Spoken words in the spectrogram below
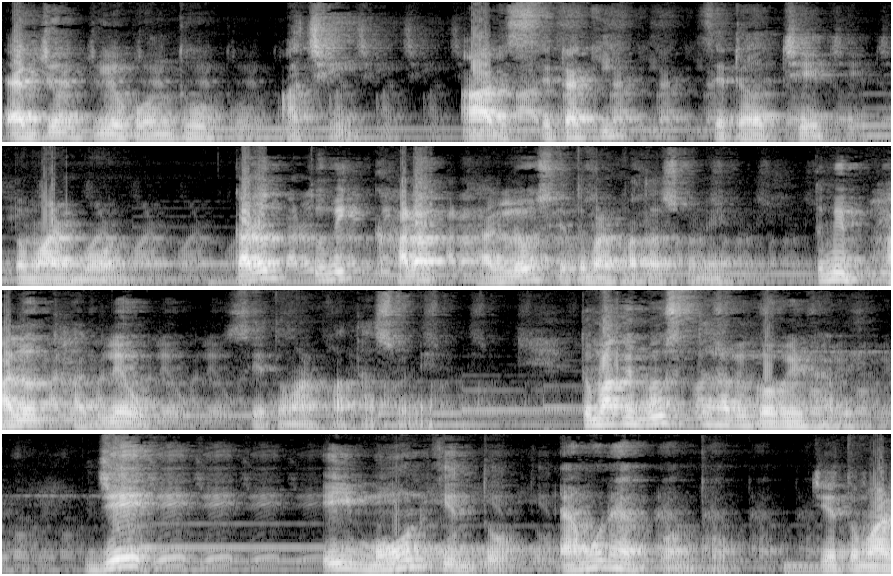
একজন প্রিয় বন্ধু আছেই আর সেটা কি? সেটা হচ্ছে তোমার মন। কারণ তুমি খারাপ থাকলেও সে তোমার কথা শুনে। তুমি ভালো থাকলেও সে তোমার কথা শুনে। তোমাকে বুঝতে হবে গভীরভাবে যে এই মন কিন্তু এমন এক বন্ধু। যে তোমার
